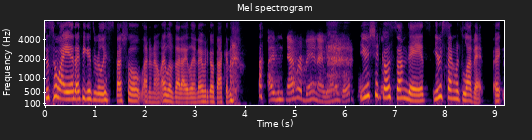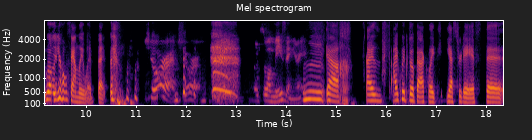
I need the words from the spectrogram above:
just Hawaii, I think is really special. I don't know. I love that island. I would go back and i've never been i want to go you should go someday. It's your son would love it. Uh, well, your whole family would, but sure i'm sure it's so amazing right Mm, yeah, I I would go back like yesterday if the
